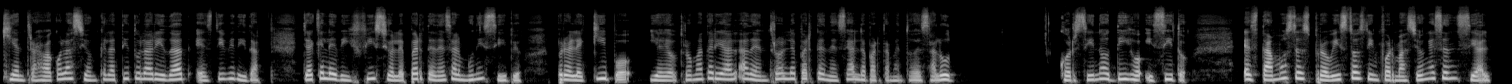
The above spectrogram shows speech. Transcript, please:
quien trajo a colación que la titularidad es dividida, ya que el edificio le pertenece al municipio, pero el equipo y el otro material adentro le pertenece al Departamento de Salud. Corsino dijo, y cito, estamos desprovistos de información esencial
